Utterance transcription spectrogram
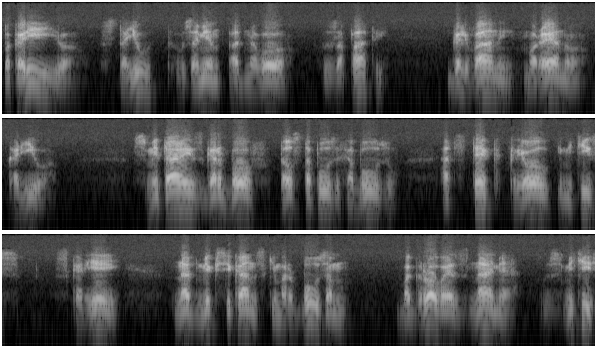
покори ее, встают взамен одного запаты, гальваны, морено, карио. Сметай с горбов толстопузых обузу, ацтек, креол и метис. Скорей над мексиканским арбузом багровое знамя взметись.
